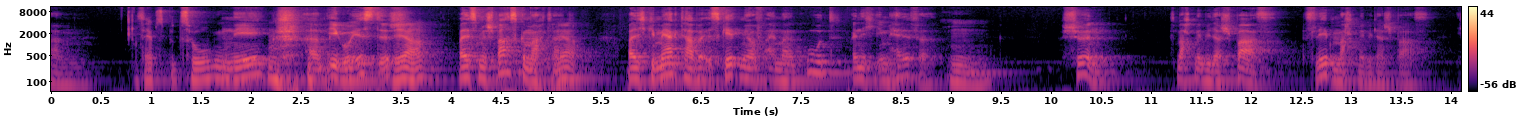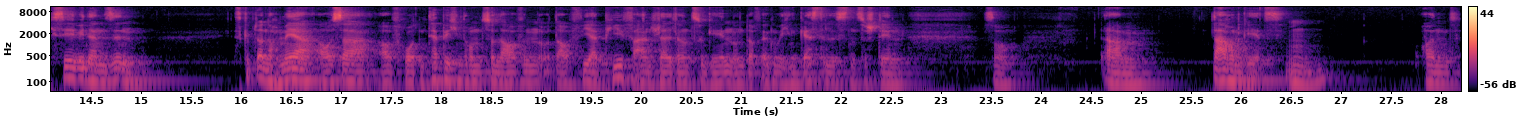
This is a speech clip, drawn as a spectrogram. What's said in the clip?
Ähm, Selbstbezogen? Nee, ähm, egoistisch, ja. weil es mir Spaß gemacht hat. Ja. Weil ich gemerkt habe, es geht mir auf einmal gut, wenn ich ihm helfe. Mhm. Schön. Es macht mir wieder Spaß. Das Leben macht mir wieder Spaß. Ich sehe wieder einen Sinn. Es gibt auch noch mehr, außer auf roten Teppichen rumzulaufen und auf VIP-Veranstaltungen zu gehen und auf irgendwelchen Gästelisten zu stehen. So. Ähm, darum geht's. Mhm. Und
